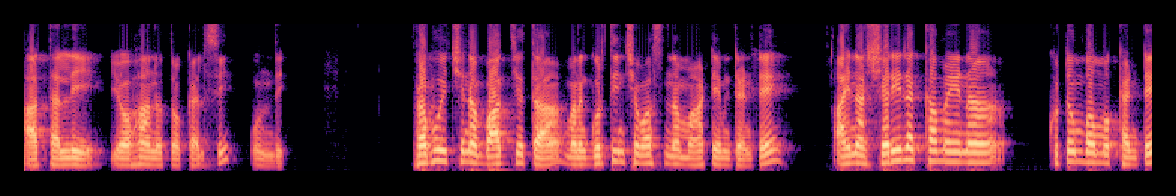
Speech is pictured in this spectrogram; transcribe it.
ఆ తల్లి యోహానుతో కలిసి ఉంది. ప్రభు ఇచ్చిన బాధ్యత మనం గుర్తించవలసిన మాట ఏమిటంటే ఆయన శారీరకమైన కుటుంబము కంటే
